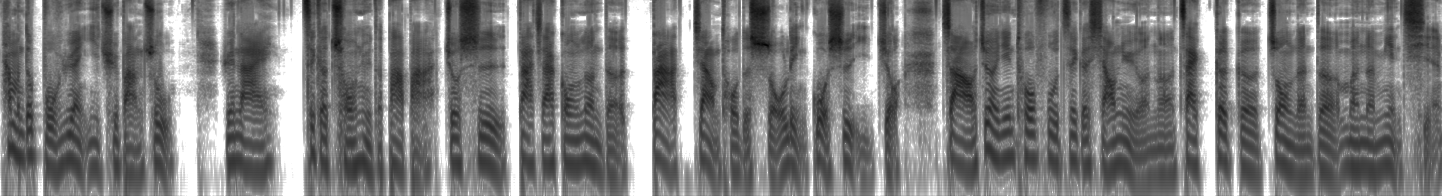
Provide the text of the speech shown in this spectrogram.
他们都不愿意去帮助。原来这个丑女的爸爸就是大家公认的。大降头的首领过世已久，早就已经托付这个小女儿呢，在各个众人的门人面前，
